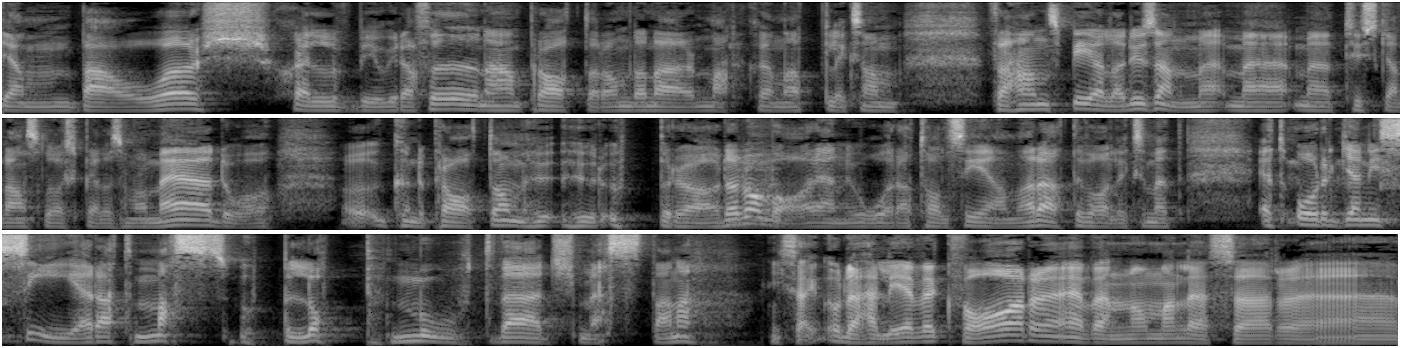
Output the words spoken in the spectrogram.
Beckenbauers självbiografi när han pratar om den där matchen. Att liksom, för han spelade ju sen med, med, med tyska landslagsspelare som var med då. Och kunde prata om hur, hur upprörda de var ännu åratal senare. Att det var liksom ett, ett organiserat massupplopp mot världsmästarna. Exakt, och det här lever kvar även om man läser eh,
